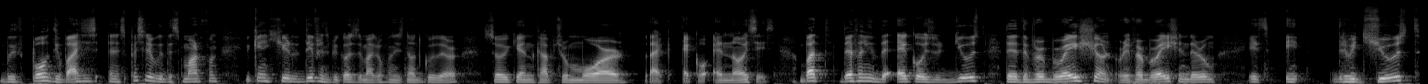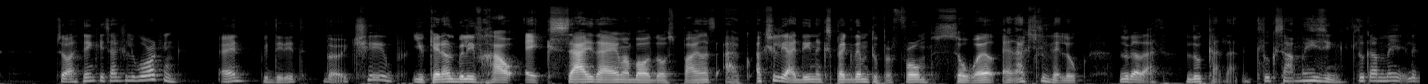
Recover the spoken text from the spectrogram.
with both devices and especially with the smartphone, you can hear the difference because the microphone is not good there, so you can capture more like echo and noises. But definitely the echo is reduced, the, the vibration, reverberation in the room is reduced, so I think it's actually working and we did it very cheap. You cannot believe how excited I am about those panels. I, actually, I didn't expect them to perform so well, and actually, they look. Look at that. Look at that. It looks amazing. It look amazing. Look,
